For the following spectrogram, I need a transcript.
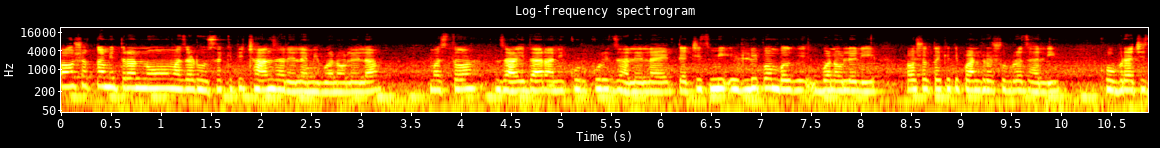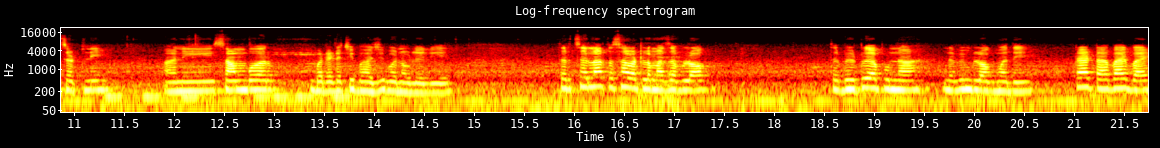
पाहू शकता मित्रांनो माझा डोसा किती छान झालेला आहे मी बनवलेला. मस्त जाळीदार आणि कुरकुरीत झालेला आहे. त्याचीच मी इडली पण बघ बनवलेली. पाहू शकता किती पांढरं शुभ्र झाली. खोबऱ्याची चटणी आणि सांबर बटाट्याची भाजी बनवलेली आहे. तर चला कसा वाटला माझा ब्लॉग तर भेटूया पुन्हा नवीन ब्लॉगमध्ये टाटा बाय बाय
